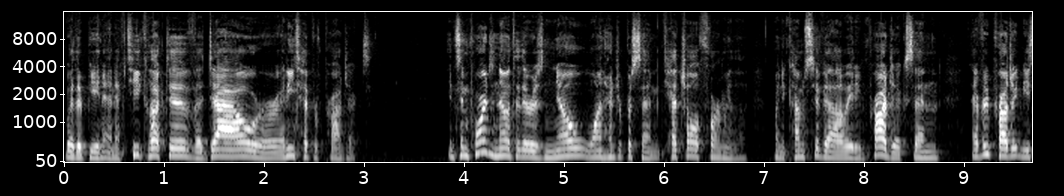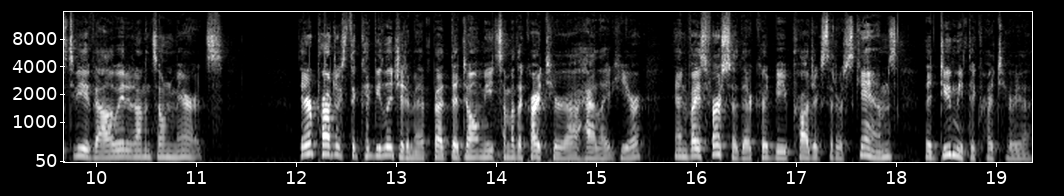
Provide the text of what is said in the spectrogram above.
whether it be an NFT collective, a DAO, or any type of project. It's important to note that there is no 100% catch all formula when it comes to evaluating projects, and every project needs to be evaluated on its own merits. There are projects that could be legitimate but that don't meet some of the criteria I highlight here, and vice versa, there could be projects that are scams that do meet the criteria.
